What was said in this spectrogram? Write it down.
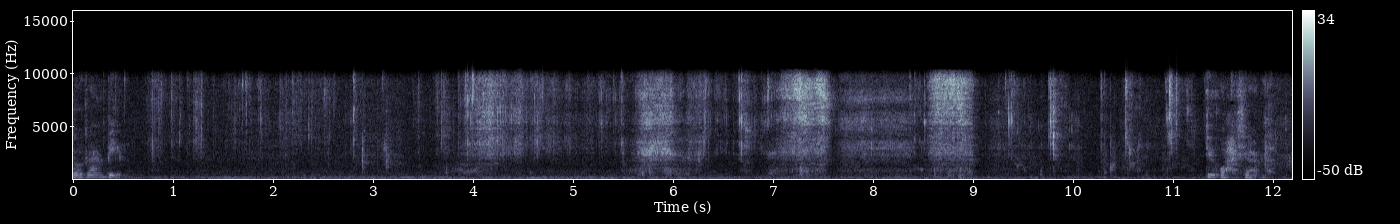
手抓饼。地瓜馅的。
